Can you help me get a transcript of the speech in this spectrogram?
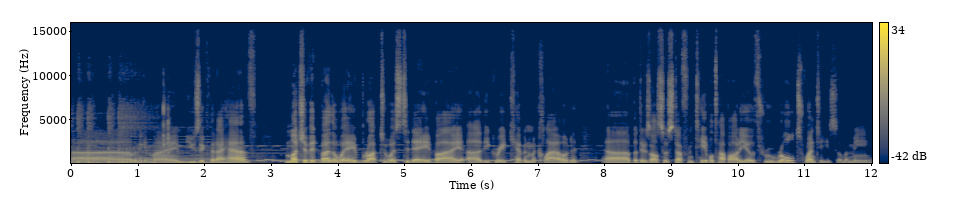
Uh, let me get my music that I have. Much of it, by the way, brought to us today by uh, the great Kevin MacLeod. Uh, but there's also stuff from Tabletop Audio through Roll20. So let me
